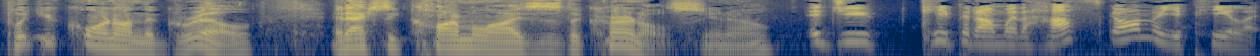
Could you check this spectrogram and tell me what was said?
put your corn on the grill, it actually caramelizes the kernels. You know, Uh, Do you keep it on with a husk on, or you peel it?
